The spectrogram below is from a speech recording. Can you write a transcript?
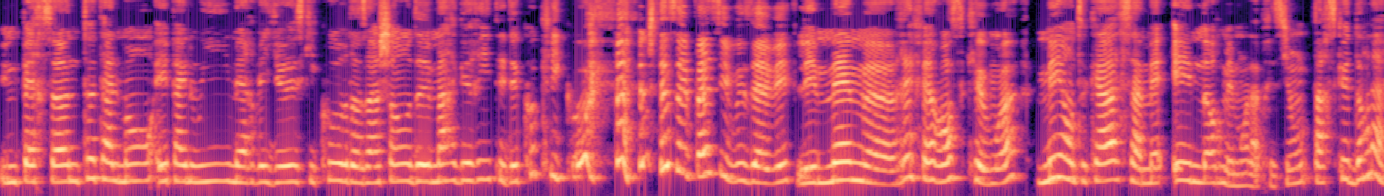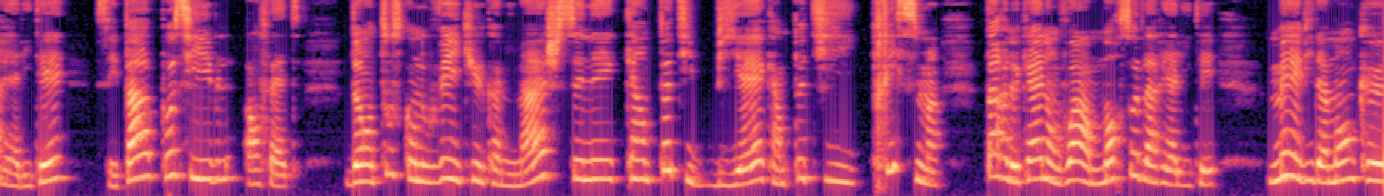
une personne totalement épanouie, merveilleuse, qui court dans un champ de marguerites et de coquelicots. Je sais pas si vous avez les mêmes euh, références que moi, mais en tout cas, ça met énormément la pression parce que dans la réalité, c'est pas possible, en fait. Dans tout ce qu'on nous véhicule comme image, ce n'est qu'un petit biais, qu'un petit prisme par lequel on voit un morceau de la réalité mais évidemment que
